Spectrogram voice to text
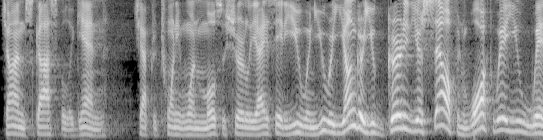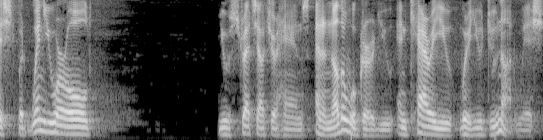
John's Gospel again, chapter 21 Most assuredly, I say to you, when you were younger, you girded yourself and walked where you wished, but when you are old, you will stretch out your hands, and another will gird you and carry you where you do not wish.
